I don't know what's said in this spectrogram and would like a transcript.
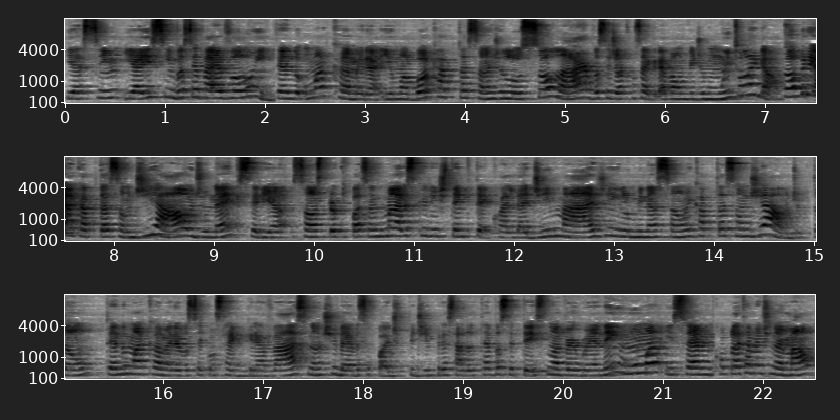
e assim, e aí sim você vai evoluindo. Tendo uma câmera e uma boa captação de luz solar, você já consegue gravar um vídeo muito legal. Sobre a captação de áudio, né, que seria são as preocupações maiores que a gente tem que ter, qualidade de imagem, iluminação e captação de áudio. Então, tendo uma câmera você consegue gravar, se não tiver, você pode pedir emprestado até você ter, isso não é vergonha nenhuma, isso é completamente normal.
